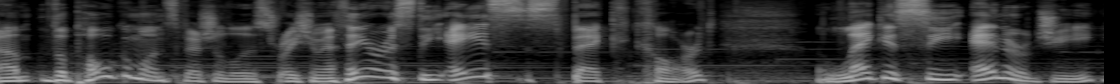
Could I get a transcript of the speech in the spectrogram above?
Um, the Pokemon special illustration. I think there is the Ace spec card, Legacy Energy.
